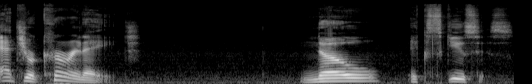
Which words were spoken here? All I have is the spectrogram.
at your current age? No excuses.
